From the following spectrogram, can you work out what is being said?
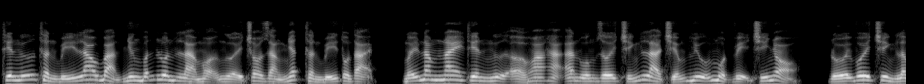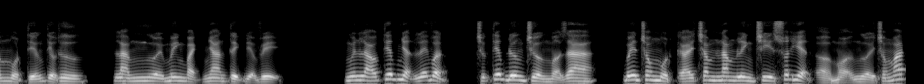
Thiên ngữ thần bí lao bản nhưng vẫn luôn là mọi người cho rằng nhất thần bí tồn tại, mấy năm nay thiên ngữ ở hoa hạ ăn uống giới chính là chiếm hữu một vị trí nhỏ, đối với Trình Lâm một tiếng tiểu thư, làm người minh bạch nhan tịch địa vị. Nguyên lão tiếp nhận lễ vật, trực tiếp đương trường mở ra, bên trong một cái trăm năm linh chi xuất hiện ở mọi người trong mắt,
